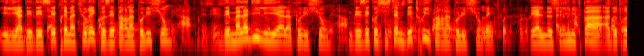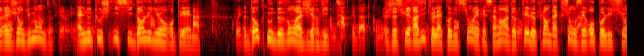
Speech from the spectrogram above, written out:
Il y a des décès prématurés causés par la pollution, des maladies liées à la pollution, des écosystèmes détruits par la pollution. Et elle ne se limite pas à d'autres régions du monde. Elle nous touche ici, dans l'Union européenne. Donc nous devons agir vite. Je suis ravi que la Commission ait récemment adopté le plan d'action zéro pollution.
